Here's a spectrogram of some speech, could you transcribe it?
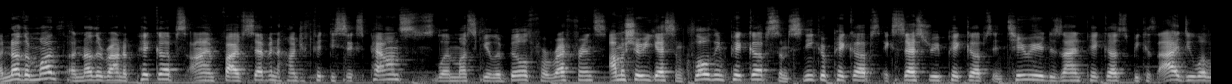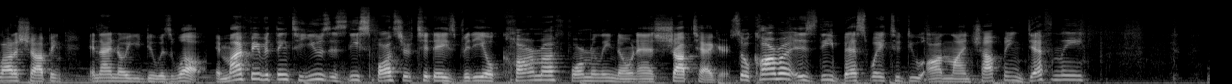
Another month, another round of pickups. I am 5'7", 156 pounds, slim muscular build for reference. I'm gonna show you guys some clothing pickups, some sneaker pickups, accessory pickups, interior design pickups because I do a lot of shopping and I know you do as well. And my favorite thing to use is the sponsor of today's video, Karma, formerly known as Shoptagr. So Karma is the best way to do online shopping. Definitely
